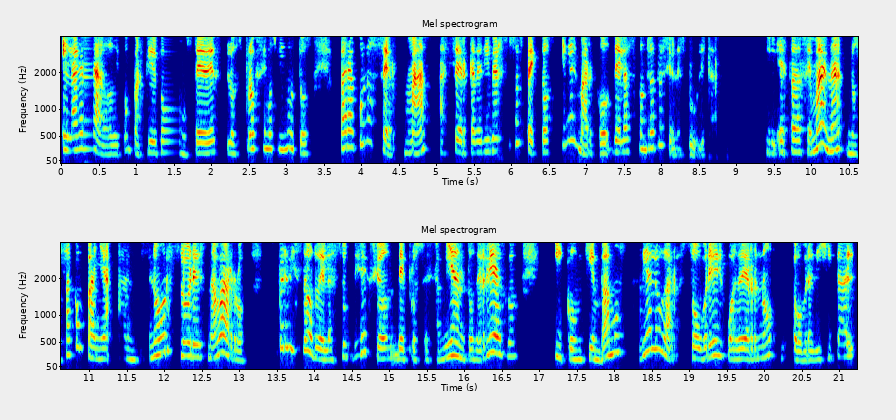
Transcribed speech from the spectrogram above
el agrado de compartir con ustedes los próximos minutos para conocer más acerca de diversos aspectos en el marco de las contrataciones públicas. Y esta semana nos acompaña Antenor Flores Navarro, supervisor de la Subdirección de Procesamiento de Riesgos y con quien vamos a dialogar sobre el cuaderno de obra digital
